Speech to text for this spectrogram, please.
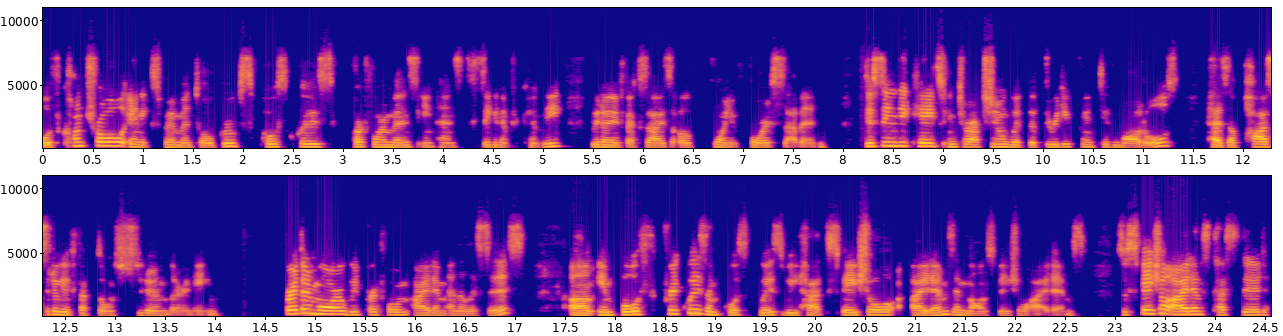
both control and experimental groups post-quiz performance enhanced significantly with an effect size of 0.47. This indicates interaction with the 3D printed models has a positive effect on student learning. Furthermore, we perform item analysis. Um, in both pre-quiz and post-quiz, we had spatial items and non-spatial items. So spatial items tested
